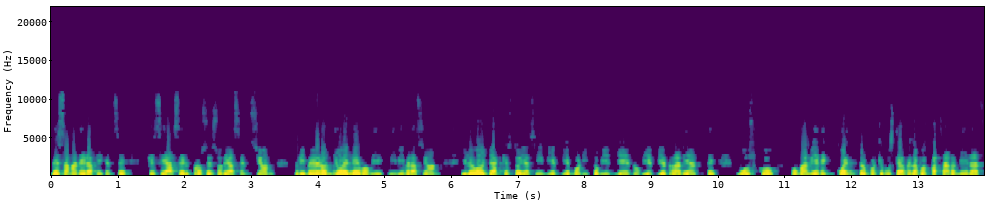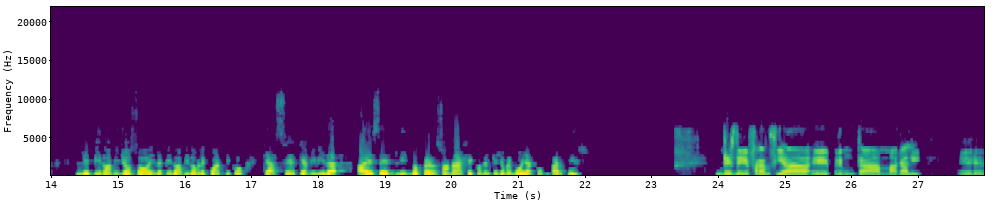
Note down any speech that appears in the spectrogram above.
De esa manera, fíjense que se hace el proceso de ascensión. Primero yo elevo mi, mi vibración y luego ya que estoy así bien, bien bonito, bien lleno, bien, bien radiante, busco o más bien encuentro, porque buscarme la puedo pasar vidas, le pido a mi yo soy, le pido a mi doble cuántico que acerque a mi vida a ese lindo personaje con el que yo me voy a compartir. Desde Francia, eh, pregunta Magali. Eh,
